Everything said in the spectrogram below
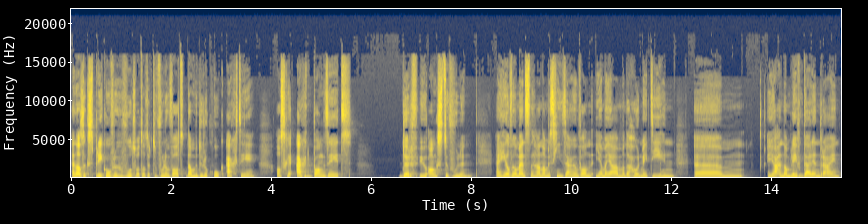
En als ik spreek over gevoeld wat er te voelen valt, dan bedoel ik ook echt. Hè. Als je echt bang bent, durf je angst te voelen. En heel veel mensen gaan dan misschien zeggen van... Ja, maar ja, maar dat houdt mij tegen. Ehm, ja, en dan blijf ik daarin draaien.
